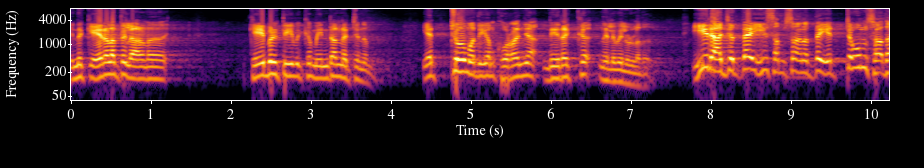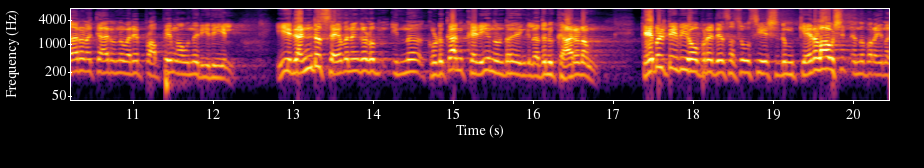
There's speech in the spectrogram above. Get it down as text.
ഇന്ന് കേരളത്തിലാണ് കേബിൾ ടി വിക്കും ഇന്റർനെറ്റിനും ഏറ്റവും അധികം കുറഞ്ഞ നിരക്ക് നിലവിലുള്ളത്. ഈ രാജ്യത്തെ ഈ സംസ്ഥാനത്തെ ഏറ്റവും സാധാരണക്കാരന് വരെ പ്രാപ്യമാവുന്ന രീതിയിൽ ഈ രണ്ട് സേവനങ്ങളും ഇന്ന് കൊടുക്കാൻ കഴിയുന്നുണ്ട് എങ്കിൽ അതിനു കാരണം കേബിൾ ടി വി ഓപ്പറേറ്റേഴ്സ് അസോസിയേഷനും കേരള ഓഷൻ എന്ന് പറയുന്ന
